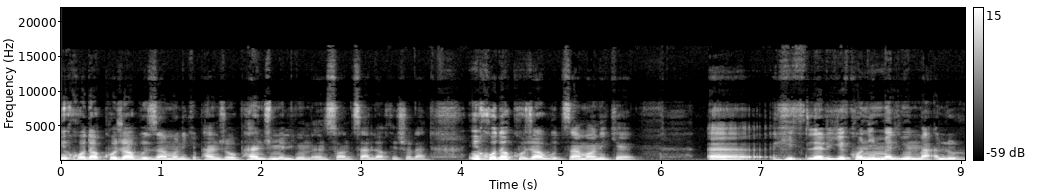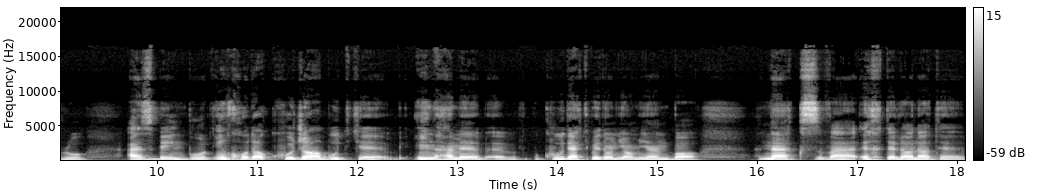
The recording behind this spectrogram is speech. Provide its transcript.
این خدا کجا بود زمانی که 55 میلیون انسان سلاخی شدن؟ این خدا کجا بود زمانی که هیتلر یکونیم میلیون معلول رو از بین برد؟ این خدا کجا بود که این همه کودک به دنیا میان با نقص و اختلالات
